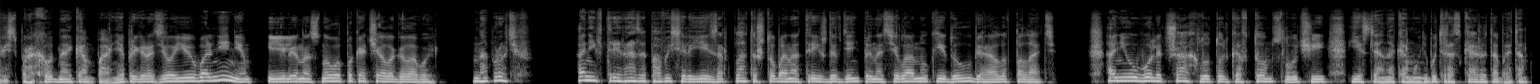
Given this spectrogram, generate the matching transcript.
есть проходная компания пригрозила ей увольнением, и Елена снова покачала головой. Напротив, они в три раза повысили ей зарплату, чтобы она трижды в день приносила Анук еду убирала в палате. Они уволят Шахлу только в том случае, если она кому-нибудь расскажет об этом.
